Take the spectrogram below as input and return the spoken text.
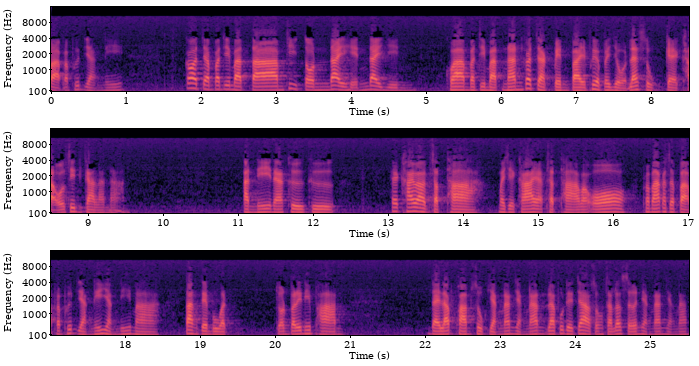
ปะประพฤติอย่างนี้ ก็จะปฏิบัติตามที่ตนได้เห็นได้ยิน ความปฏิบัตินั้นก็จะเป็นไปเพื่อประโยชน์และสุขแก่เขาสิ้นกาลนาน อันนี้นะคือคือคล้ายๆว่าศรัทธาไม่ใช่คล้ายศรัทธาว่าอ๋อพระมหากัสปะประพฤติอย่างนี้อย่างนี้มา ตั้งแต่บวชจนปรินิพานได้รับความสุขอย่างนั้นอย่างนั้น และพระพุทธเจ้าทรงสรรเสริญอย่างนั้นอย่างนั้น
